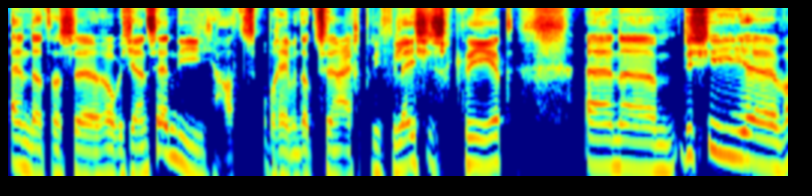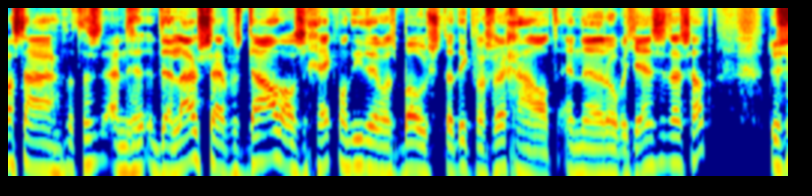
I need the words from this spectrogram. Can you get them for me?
En dat was Robert Jensen. En die had op een gegeven moment ook zijn eigen privileges gecreëerd. En ehm, dus die was daar. Wat was, en de, luistercijfers daalden als een gek. Want iedereen was boos dat ik was weggehaald en Robert Jensen daar zat. Dus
